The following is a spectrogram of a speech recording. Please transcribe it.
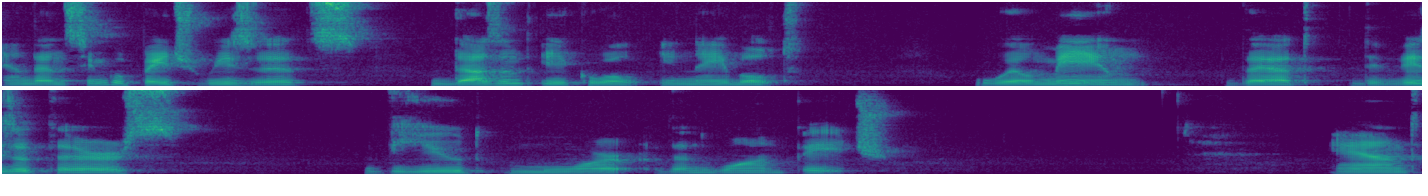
and then single page visits doesn't equal enabled will mean that the visitors viewed more than one page. And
